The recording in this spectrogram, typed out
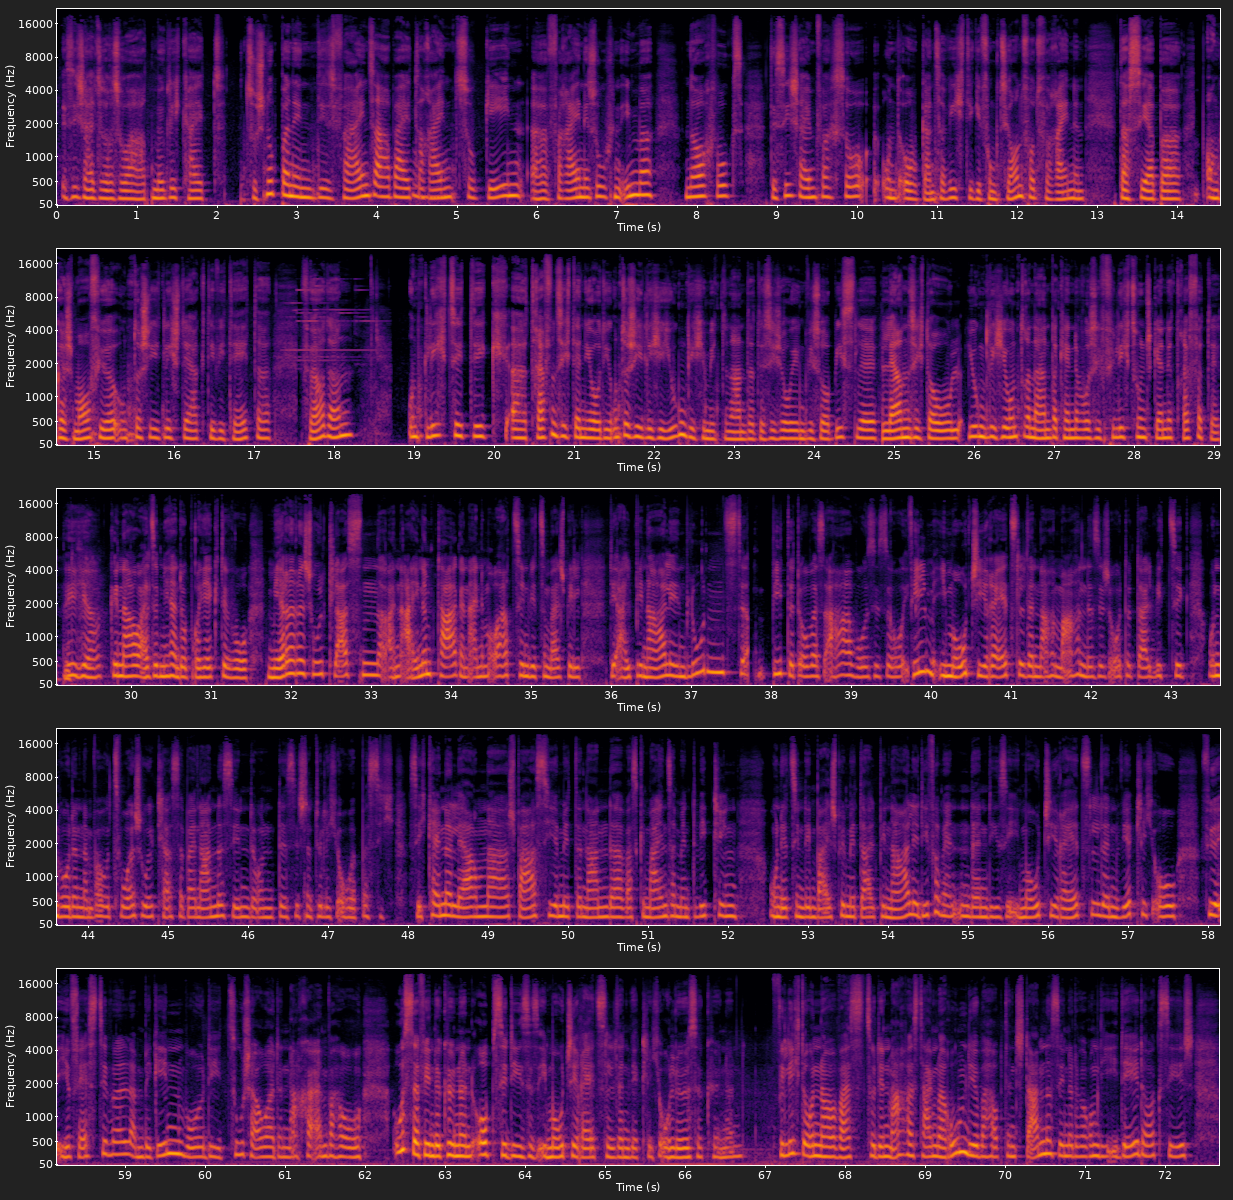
Es ist also so eine Art Möglichkeit, zu schnuppern, in die Vereinsarbeit mhm. reinzugehen. Äh, Vereine suchen immer Nachwuchs. Das ist einfach so. Und auch ganz eine wichtige Funktion von Vereinen, dass sie aber Engagement für unterschiedlichste Aktivitäten fördern. Und gleichzeitig äh, treffen sich dann ja die unterschiedlichen Jugendlichen miteinander. Das ist auch irgendwie so ein bisschen, lernen sich da auch Jugendliche untereinander kennen, wo sie vielleicht sonst gerne treffen täten. Ja, genau. Also wir haben da Projekte, wo mehrere Schulklassen an einem Tag, an einem Ort sind, wie zum Beispiel die Alpinale in Bludenz, bietet auch was an, wo sie so Film-Emoji-Rätsel dann nachher machen. Das ist auch total witzig. Und wo dann einfach zwei Schulklassen beieinander sind. Und das ist natürlich auch etwas, sich, sich kennenlernen lernen, Spaß hier miteinander, was gemeinsam entwickeln. Und jetzt in dem Beispiel mit der Alpinale, die verwenden dann diese Emoji-Rätsel dann wirklich auch für ihr Festival am Beginn, wo die Zuschauer dann nachher einfach auch herausfinden können, ob sie dieses Emoji-Rätsel dann wirklich auch lösen können. Vielleicht auch noch was zu den Machwas-Tagen, warum die überhaupt entstanden sind oder warum die Idee da war.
